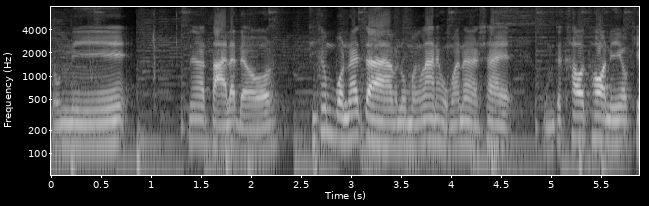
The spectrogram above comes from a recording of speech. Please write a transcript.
ตรงนี้น่าตายแล้วเดี๋ยวที่ข้างบนน่าจะมันลงมางล่างนะผมว่าน่าใช่ ผมจะเข้าท่อนี้โอเค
